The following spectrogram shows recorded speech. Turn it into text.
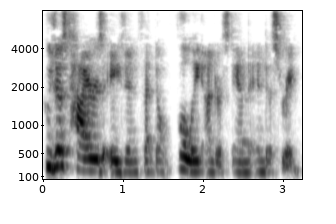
who just hires agents that don't fully understand the industry.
